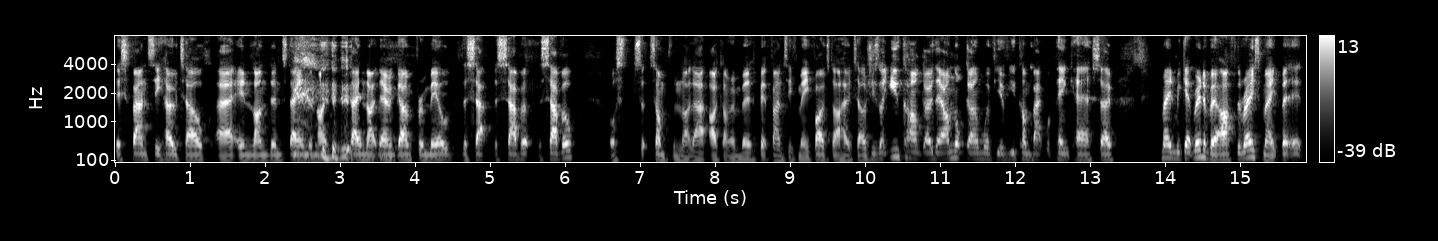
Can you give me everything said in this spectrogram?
this fancy hotel uh, in London, staying the night, staying the night there, and going for a meal. The Sa- the Savile, the Savile, or s- something like that. I can't remember. It's a bit fancy for me. Five star hotel. She's like, "You can't go there. I'm not going with you if you come back with pink hair." So made me get rid of it after the race, mate. But it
